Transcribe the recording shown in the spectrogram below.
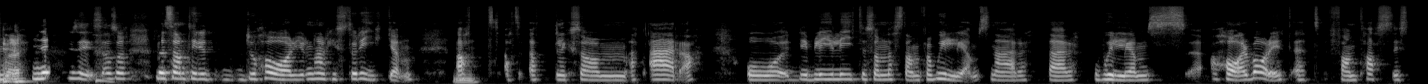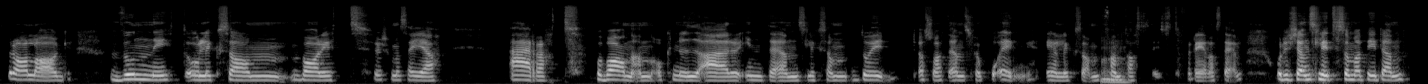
nej. nej, precis. Alltså, men samtidigt, du har ju den här historiken mm. att, att, att, liksom, att ära. Och det blir ju lite som nästan för Williams, när där Williams har varit ett fantastiskt bra lag, vunnit och liksom varit, hur ska man säga, ärat på banan och nu är inte ens liksom, då är, alltså att ens få poäng är liksom mm. fantastiskt för deras del. Och det känns lite som att det är den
